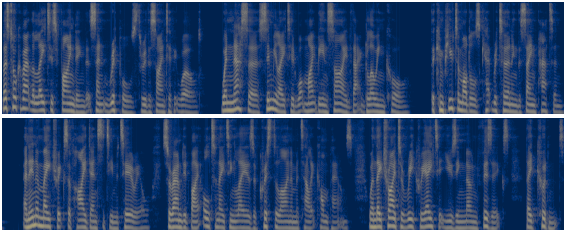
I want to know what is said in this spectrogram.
Let's talk about the latest finding that sent ripples through the scientific world. When NASA simulated what might be inside that glowing core, the computer models kept returning the same pattern an inner matrix of high density material surrounded by alternating layers of crystalline and metallic compounds. When they tried to recreate it using known physics, they couldn't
